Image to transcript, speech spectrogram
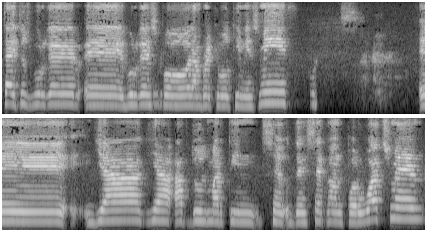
Titus Burger, eh, Burgess por Unbreakable Kimmy Smith, eh, ya, ya Abdul Martin de Second por Watchmen,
